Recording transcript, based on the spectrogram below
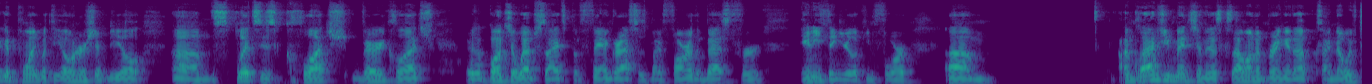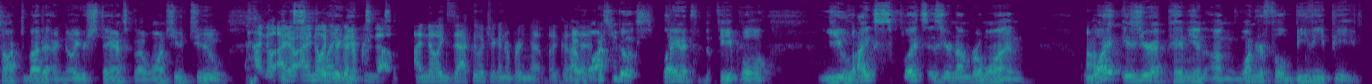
good point with the ownership deal. Um, the splits is clutch, very clutch. There's a bunch of websites, but Fangraphs is by far the best for anything you're looking for. Um, I'm glad you mentioned this because I want to bring it up because I know we've talked about it. I know your stance, but I want you to. I know. I know, I know what you're going to bring up. I know exactly what you're going to bring up. But go I ahead. want you to explain it to the people. You like splits as your number one. Uh-huh. What is your opinion on wonderful BVP?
